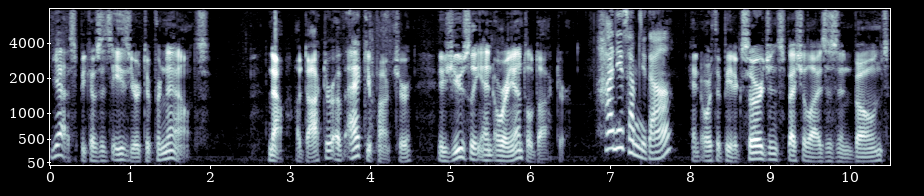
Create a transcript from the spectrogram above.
Yes, because it's easier to pronounce. Now, a doctor of acupuncture is usually an oriental doctor. 한의사입니다. An orthopedic surgeon specializes in bones,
